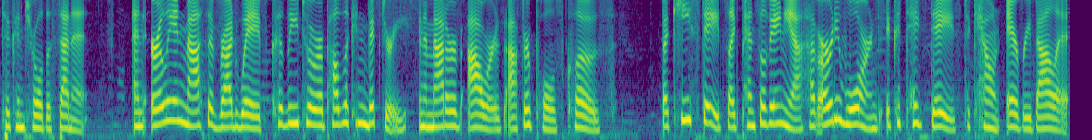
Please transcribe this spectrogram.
to control the Senate. An early and massive red wave could lead to a Republican victory in a matter of hours after polls close. But key states like Pennsylvania have already warned it could take days to count every ballot.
